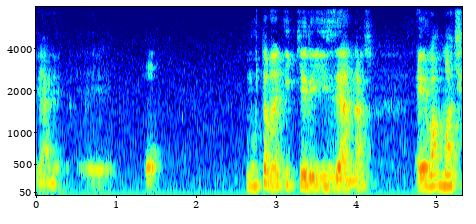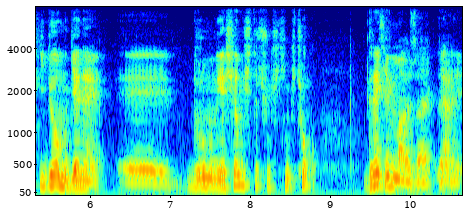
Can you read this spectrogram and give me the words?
Yani e, o muhtemelen ilk yarıyı izleyenler eyvah maç gidiyor mu gene e, durumunu yaşamıştır. Çünkü kim ki çok direkt Timma özellikle. yani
